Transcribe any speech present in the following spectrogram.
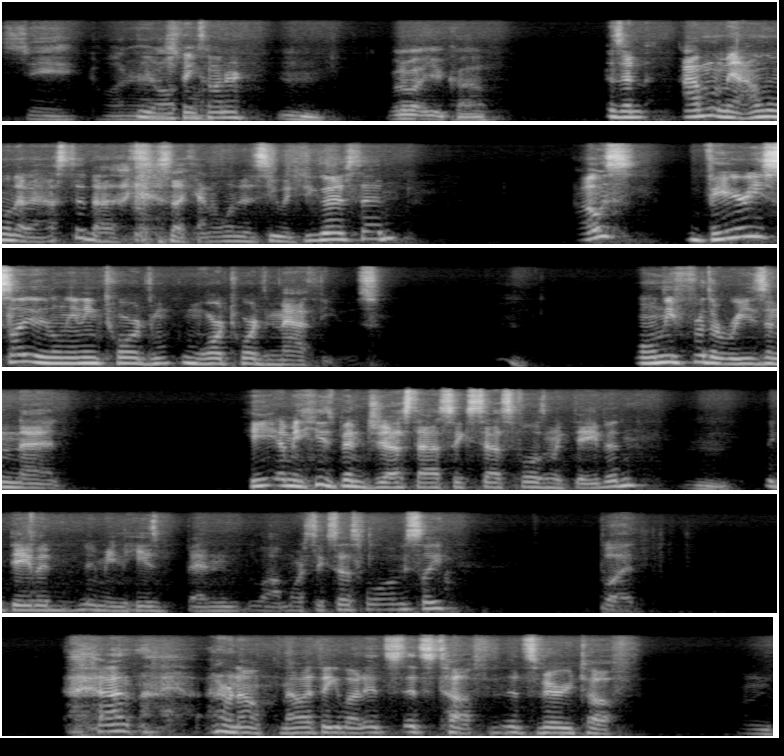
say Connor. You all as think well. Connor? Mm. What about you, Kyle? As an, I'm, I mean, I'm the one that asked it because I kind of wanted to see what you guys said. I was very slightly leaning towards more towards Matthews, only for the reason that he, I mean, he's been just as successful as McDavid. Mhm. McDavid, I mean, he's been a lot more successful, obviously, but I don't, I don't know. Now I think about it, it's it's tough. It's very tough. Um,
